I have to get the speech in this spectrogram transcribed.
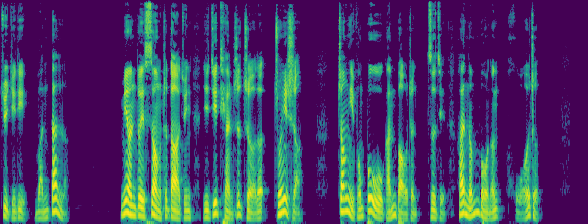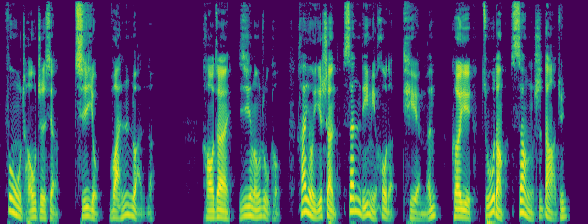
聚集地完蛋了，面对丧尸大军以及舔食者的追杀。张一峰不敢保证自己还能不能活着，覆巢之下岂有完卵呢？好在一楼入口还有一扇三厘米厚的铁门，可以阻挡丧尸大军。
